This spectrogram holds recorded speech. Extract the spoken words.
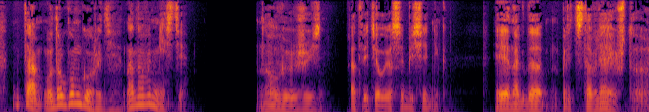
— Там, в другом городе, на новом месте. — Новую жизнь, — ответил ее собеседник. Я иногда представляю, что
